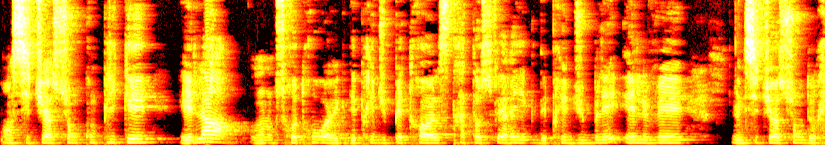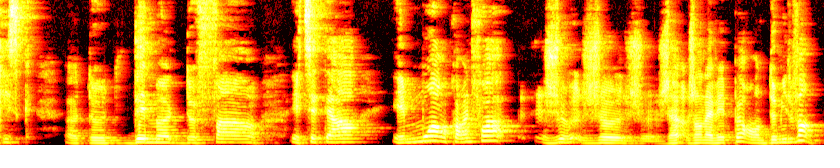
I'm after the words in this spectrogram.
en situation compliquée et là, on se retrouve avec des prix du pétrole stratosphériques, des prix du blé élevés, une situation de risque euh, de d'émeutes, de faim, etc. Et moi, encore une fois, je j'en avais peur en 2020.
